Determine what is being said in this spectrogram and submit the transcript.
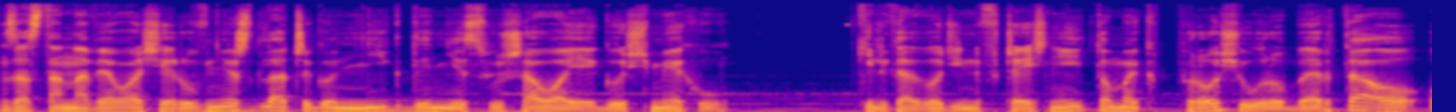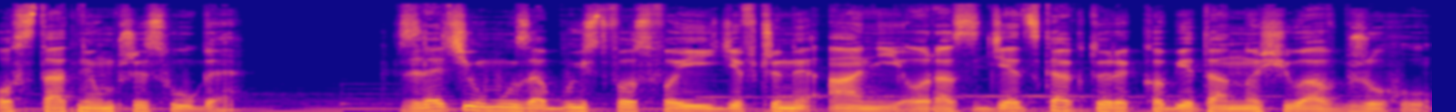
Zastanawiała się również, dlaczego nigdy nie słyszała jego śmiechu. Kilka godzin wcześniej Tomek prosił Roberta o ostatnią przysługę. Zlecił mu zabójstwo swojej dziewczyny Ani oraz dziecka, które kobieta nosiła w brzuchu.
